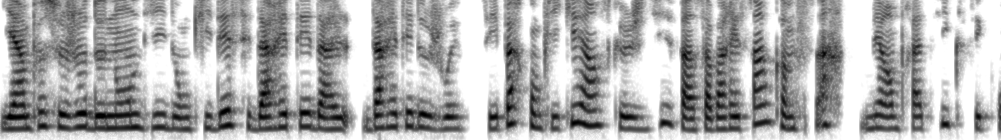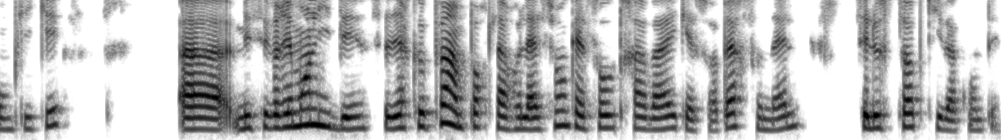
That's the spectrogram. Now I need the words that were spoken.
il y a un peu ce jeu de non-dit. Donc, l'idée, c'est d'arrêter, d'arrêter de jouer. C'est hyper compliqué, hein, ce que je dis. Enfin, ça paraît simple comme ça, mais en pratique, c'est compliqué. Euh, mais c'est vraiment l'idée. C'est-à-dire que peu importe la relation, qu'elle soit au travail, qu'elle soit personnelle, c'est le stop qui va compter.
